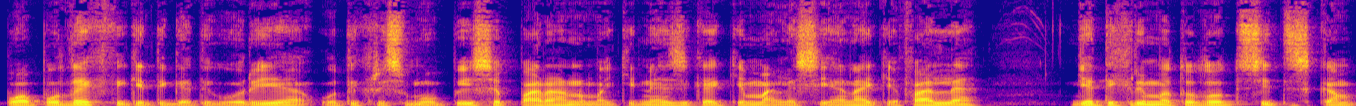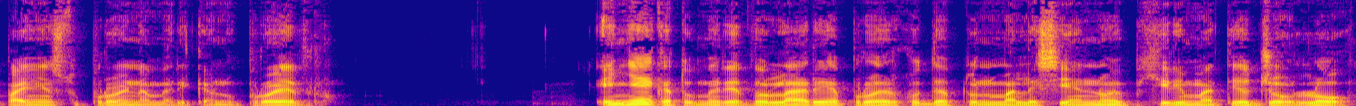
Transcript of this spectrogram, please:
που αποδέχθηκε την κατηγορία ότι χρησιμοποίησε παράνομα κινέζικα και μαλαισιανά κεφάλαια για τη χρηματοδότηση της καμπάνιας του πρώην Αμερικανού Προέδρου. 9 εκατομμύρια δολάρια προέρχονται από τον Μαλαισιανό επιχειρηματία Τζο Λό.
